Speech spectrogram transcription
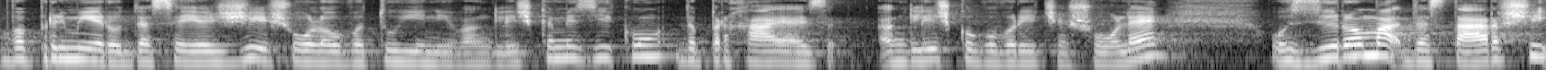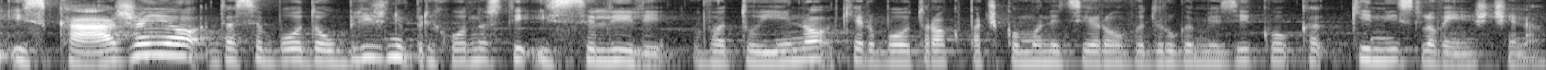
v primeru, da se je že šolal v tujini v angliškem jeziku, da prihaja iz angliško govoreče šole, oziroma da starši izkažejo, da se bodo v bližnji prihodnosti izselili v tujino, kjer bo otrok pač komuniciral v drugem jeziku, ki ni slovenščina.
